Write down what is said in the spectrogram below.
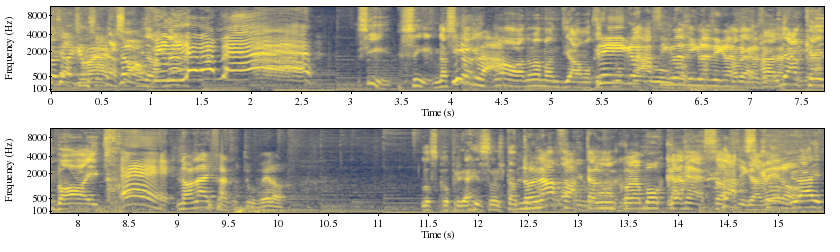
Ragazzi, non si la sa, no, finitela me! Sì, sì, una Sigla! No, non la mandiamo. Che Sigla, sigla, sigla, sigla, Vabbè, sigla, agli sigla, Arcade Boy. Eh, non l'hai fatto tu, vero? Lo scoprirai soltanto Non l'ha fatta lui con la bocca adesso, la sigla, vero? Scoprirai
